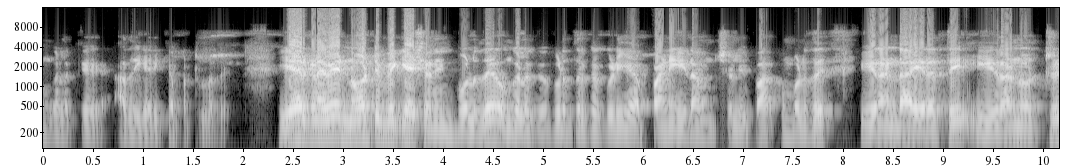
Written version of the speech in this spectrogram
உங்களுக்கு அதிகரிக்கப்பட்டுள்ளது. ஏற்கனவே நோட்டிபிகேஷனின் பொழுது உங்களுக்கு கொடுத்திருக்கக்கூடிய பணியிடம் சொல்லி பார்க்கும் பொழுது இரண்டாயிரத்தி இருநூற்று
